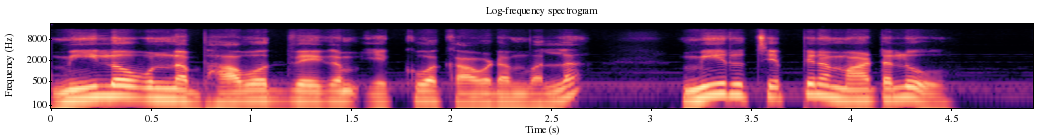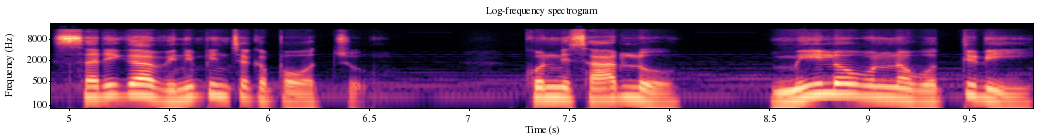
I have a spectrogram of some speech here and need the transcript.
మీలో ఉన్న భావోద్వేగం ఎక్కువ కావడం వల్ల మీరు చెప్పిన మాటలు సరిగా వినిపించకపోవచ్చు. కొన్నిసార్లు మీలో ఉన్న ఒత్తిడి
